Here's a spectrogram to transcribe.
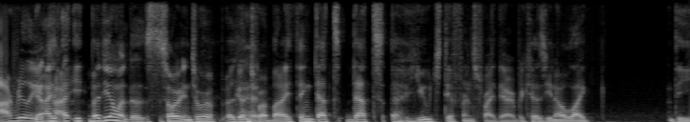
I really, Yeah, I, I- but you know what? uh, Sorry, interrupt, uh, interrupt. But I think that that's a huge difference right there because you know, like the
